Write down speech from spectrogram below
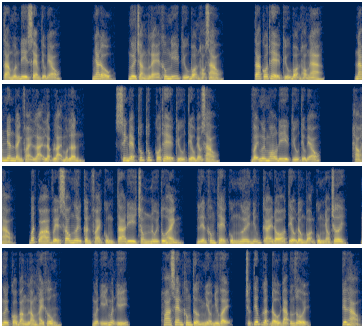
ta muốn đi xem tiểu béo. Nha đầu, ngươi chẳng lẽ không nghĩ cứu bọn họ sao? Ta có thể cứu bọn họ Nga. Nam nhân đành phải lại lặp lại một lần. Xinh đẹp thúc thúc có thể cứu tiểu béo sao? Vậy ngươi mau đi cứu tiểu béo. Hảo hảo, bất quá về sau ngươi cần phải cùng ta đi trong núi tu hành, liền không thể cùng ngươi những cái đó tiểu đồng bọn cùng nhau chơi, ngươi có bằng lòng hay không? Nguyện ý nguyện ý. Hoa sen không tưởng nhiều như vậy, trực tiếp gật đầu đáp ứng rồi. Tiếc hảo,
